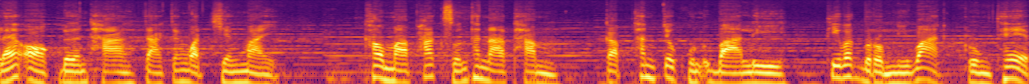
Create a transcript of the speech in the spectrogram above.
แล้วออกเดินทางจากจังหวัดเชียงใหม่ เข้ามาพักสนทนาธรรมกับท่านเจ้าคุณอุบาลี ที่วัดบรมนิวาสกรุงเทพ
